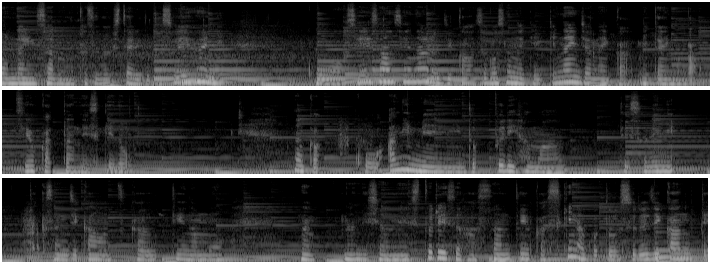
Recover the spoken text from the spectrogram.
オンラインサロンの活動したりとかそういう風にこう生産性のある時間を過ごさなきゃいけないんじゃないかみたいのが強かったんですけどなんかこうアニメにどっぷりハマってそれにたくさん時間を使うっていうのもなんでしょうね。ストレス発散っていうか好きなことをする時間って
